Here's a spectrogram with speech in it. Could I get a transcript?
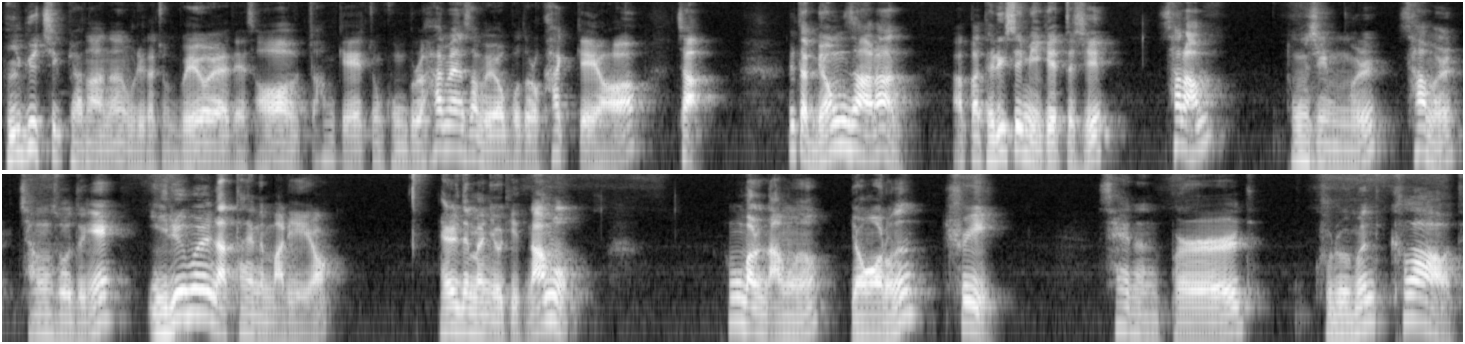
불규칙 변화는 우리가 좀 외워야 돼서 함께 좀 공부를 하면서 외워보도록 할게요. 자, 일단 명사란 아까 대릭쌤이 얘기했듯이 사람, 동식물, 사물, 장소 등의 이름을 나타내는 말이에요. 예를 들면 여기 나무, 한국말로 나무, 영어로는 tree, 새는 bird, 구름은 cloud,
